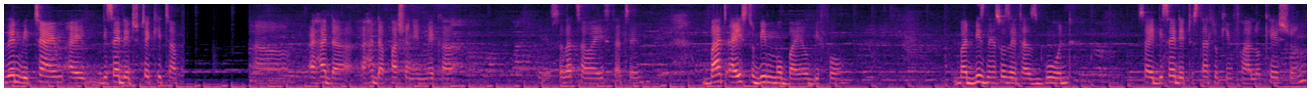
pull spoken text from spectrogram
Then with time, I decided to take it up. Uh, I had a I had a passion in makeup, yeah, so that's how I started. But I used to be mobile before. But business wasn't as good. So I decided to start looking for a location.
